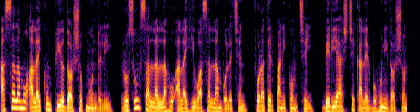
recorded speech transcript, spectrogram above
আসসালামু আলাইকুম প্রিয় দর্শক মণ্ডলী, রসুল সাল্লাল্লাহু আলাইহি ওয়াসাল্লাম বলেছেন, ফোরাতের পানি কমছেই, বেরিয়ে আসছে কালের বহু নিদর্শন,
